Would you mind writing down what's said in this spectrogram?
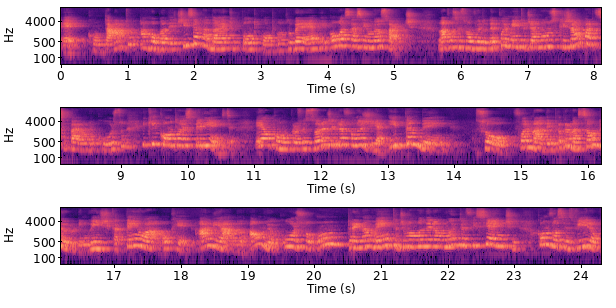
é contato@leticiaradaik.com.br ou acessem o meu site. Lá vocês vão ver o depoimento de alunos que já participaram do curso e que contam a experiência. Eu, como professora de grafologia e também sou formada em programação neurolinguística, tenho a, o que? aliado ao meu curso um treinamento de uma maneira muito eficiente. Como vocês viram,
